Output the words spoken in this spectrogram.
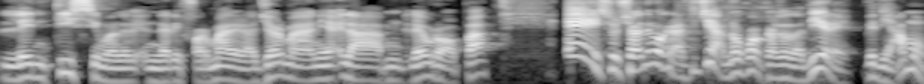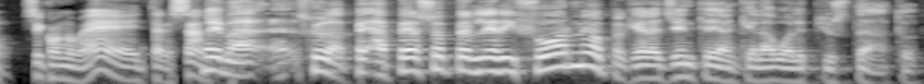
lentissimo nel, nel riformare la Germania, la, l'Europa e i socialdemocratici hanno qualcosa da dire. Vediamo, secondo me è interessante. Eh, ma eh, scusa, ha perso per le riforme o perché la gente anche la vuole più Stato?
